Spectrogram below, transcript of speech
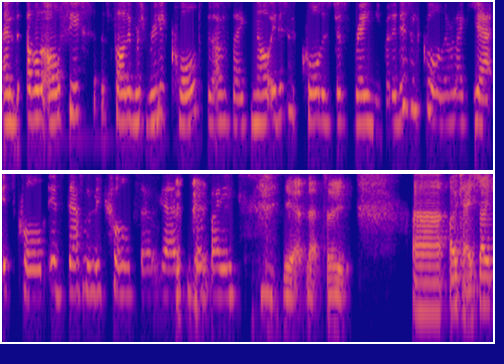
And all the Aussies thought it was really cold, but I was like, no, it isn't cold. It's just rainy, but it isn't cold. They were like, yeah, it's cold. It's definitely cold. So yeah, it's so funny. yeah, that too. Uh, okay, so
